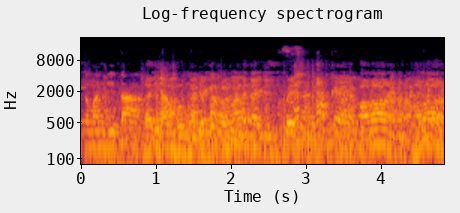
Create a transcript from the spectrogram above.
teman kita nyambung. Kolor kolor,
